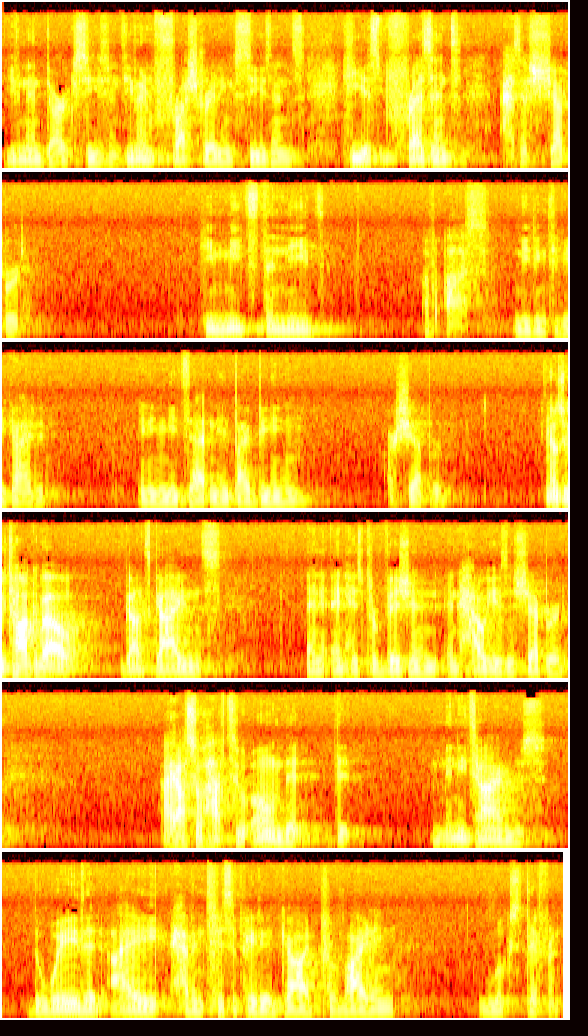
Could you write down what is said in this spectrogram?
Even in dark seasons, even in frustrating seasons, he is present as a shepherd. He meets the needs of us needing to be guided, and he meets that need by being our shepherd. As we talk about God's guidance and, and his provision and how he is a shepherd, I also have to own that, that many times the way that I have anticipated God providing looks different.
